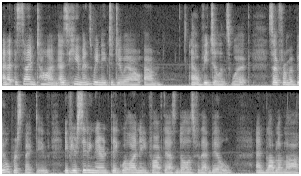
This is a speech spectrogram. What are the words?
And at the same time, as humans, we need to do our, um, our vigilance work. So, from a bill perspective, if you're sitting there and think, well, I need $5,000 for that bill, and blah blah blah.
